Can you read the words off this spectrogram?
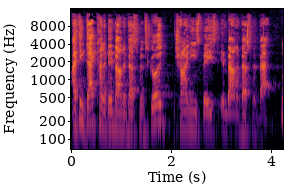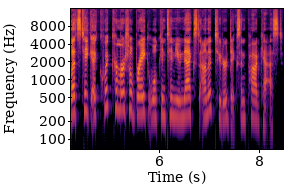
I think that kind of inbound investment's good. Chinese-based inbound investment bad. Let's take a quick commercial break. We'll continue next on the Tudor Dixon podcast.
